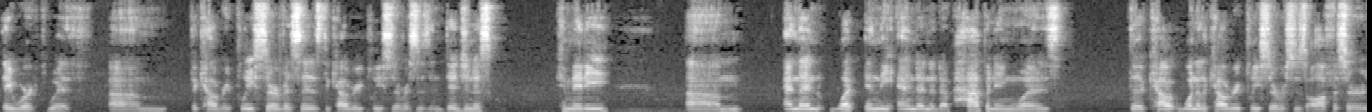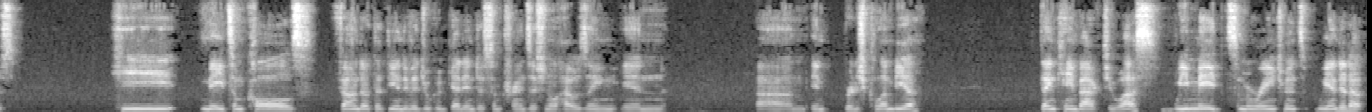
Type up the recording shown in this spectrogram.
They worked with um, the Calgary Police Services, the Calgary Police Services Indigenous Committee. Um, and then what in the end ended up happening was the Cal- one of the Calgary Police Services officers, he made some calls, found out that the individual could get into some transitional housing in um, in British Columbia. Then came back to us. We made some arrangements. We ended up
